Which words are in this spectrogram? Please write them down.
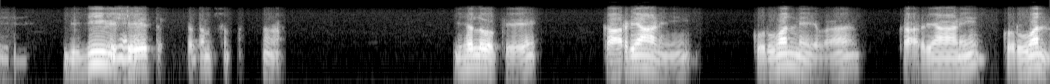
जिजीविषेत् कथं इह लोके कार्याणि कुर्वन्नेव कार्याणि कुर्वन्।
